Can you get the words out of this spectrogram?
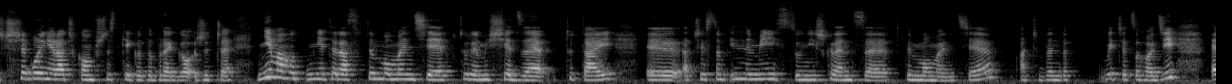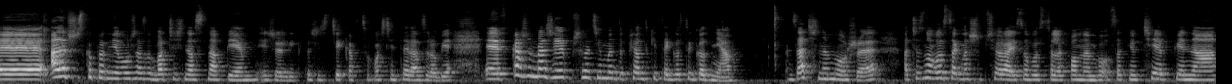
szczególnie raczką wszystkiego dobrego życzę. Nie mam mnie teraz w tym momencie, w którym siedzę tutaj, yy, a czy jestem w innym miejscu niż kręcę w tym momencie, a czy będę Wiecie o co chodzi, e, ale wszystko pewnie można zobaczyć na snapie, jeżeli ktoś jest ciekaw, co właśnie teraz robię. E, w każdym razie przechodzimy do piątki tego tygodnia. Zacznę może, a czy znowu jest tak na szybciora i znowu z telefonem, bo ostatnio cierpię na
